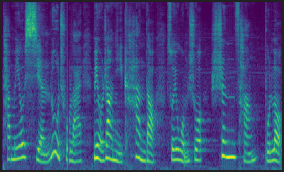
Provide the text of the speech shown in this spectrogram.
他没有显露出来，没有让你看到，所以我们说深藏不露。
